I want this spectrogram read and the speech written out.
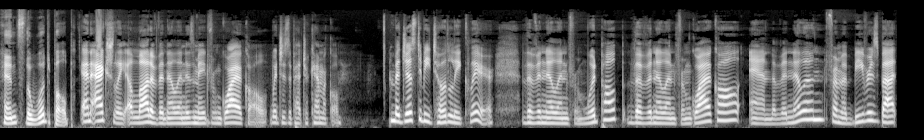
Hence the wood pulp. And actually, a lot of vanillin is made from guaiacol, which is a petrochemical. But just to be totally clear, the vanillin from wood pulp, the vanillin from guaiacol, and the vanillin from a beaver's butt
